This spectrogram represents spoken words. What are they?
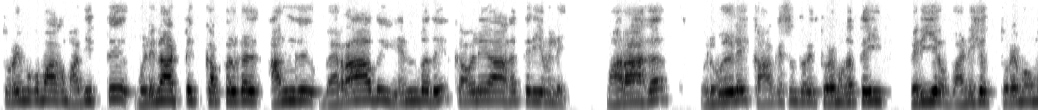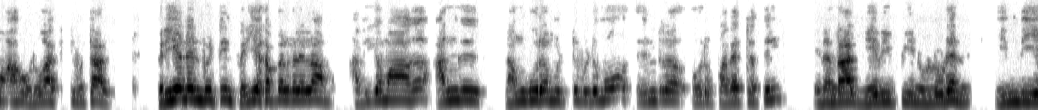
துறைமுகமாக மதித்து வெளிநாட்டு கப்பல்கள் அங்கு வராது என்பது கவலையாக தெரியவில்லை. மாறாக ஒருவேளை காங்கேசன்துறை துறைமுகத்தை பெரிய வணிக துறைமுகமாக உருவாக்கி விட்டால் பெரியண்ணன் வீட்டின் பெரிய கப்பல்கள் எல்லாம் அதிகமாக அங்கு நங்கூரமிட்டு விடுமோ என்ற ஒரு பதற்றத்தில் ஏனென்றால் ஏவிபியின் உள்ளுடன் இந்திய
